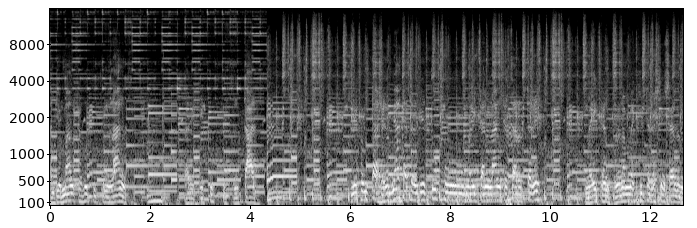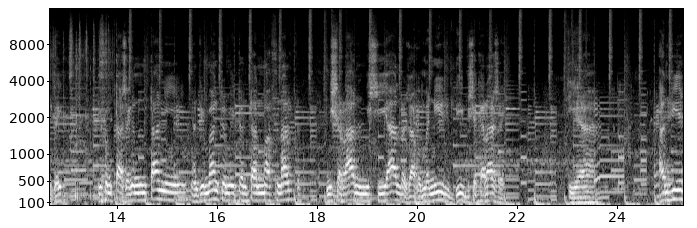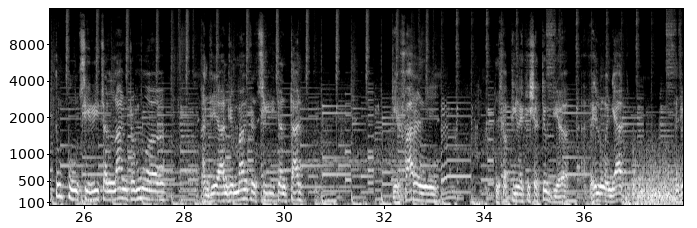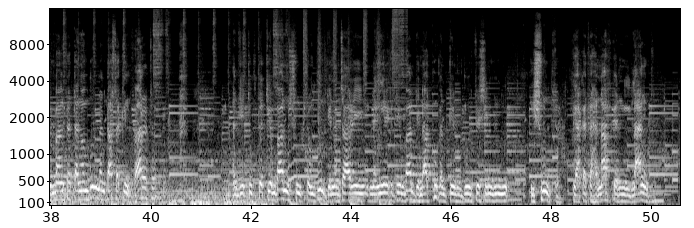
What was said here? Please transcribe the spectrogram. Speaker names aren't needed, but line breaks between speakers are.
Andriamanitra hoy Tompon'ny lanitra, ary Jesoa Tompon'ny tany. Rehefa mitazana miakatra an'ireo Tompo mahita ny lanitra tsara tarehy, mahita ny volana amina kintana sy ny sahala amin'izay. Rehefa mitazana ny tany Andriamanitra mahita ny tany mahafinaritra, misy rano, misy ala, zava-maniry, biby isan-karazany. Dia Andria Tompo no tsy ritra ny lanitra moa Andria Andriamanitra no tsy ritra ny tany Dia farany ny fampirakisa teo dia velogna ny ady Andriamanitra tagny ambony nandasaky ny varatra Andria Tompo taty ambany nisondrotra ambony dia nanjary nagniraka aty ambany dia nahatonga ny tendrombohitra sy ny nisondrotra hiakatra hanafika ny lanitra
